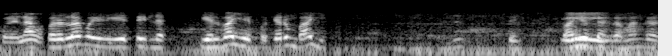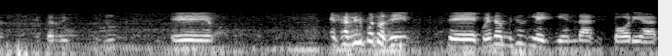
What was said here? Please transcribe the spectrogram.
Por el agua. por el agua y, este, y la- y el valle, porque era un valle. Sí. Valle Y- Tangamanga, Guitarri. Ujú. Eh, en San Luis Potosí se cuentan muchas leyendas, historias,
